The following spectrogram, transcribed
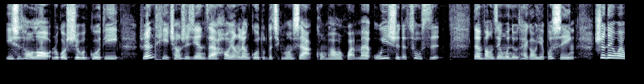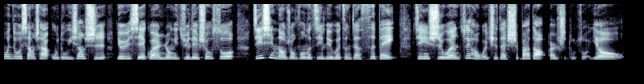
医师透露，如果室温过低，人体长时间在耗氧量过度的情况下，恐怕会缓慢无意识的猝死。但房间温度太高也不行，室内外温度相差五度以上时，由于血管容易剧烈收缩，急性脑中风的几率会增加四倍。建议室温最好维持在十八到二十度左右。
